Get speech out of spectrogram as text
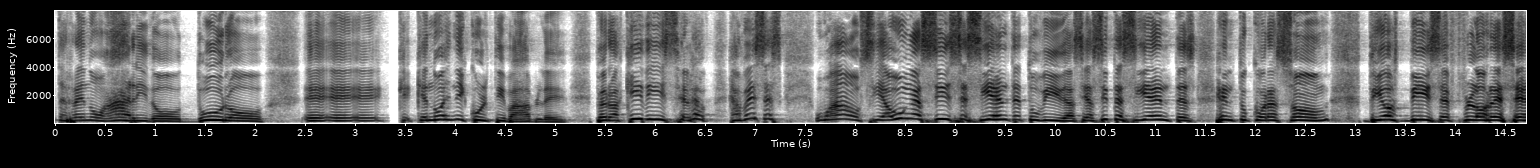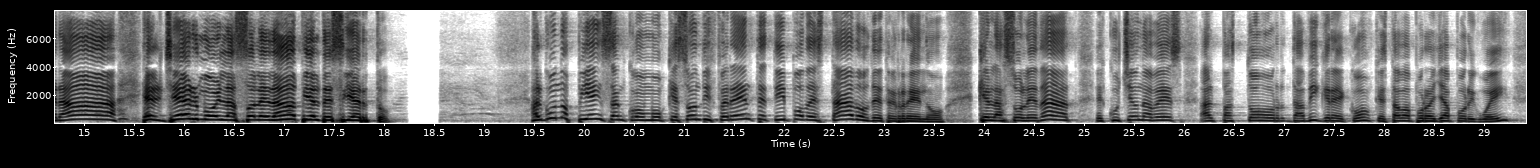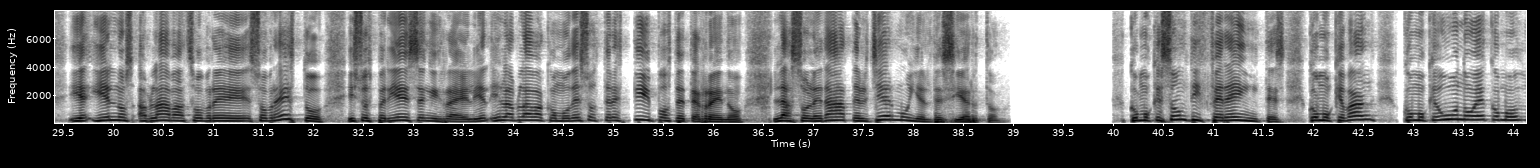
terreno árido, duro, eh, eh, eh, que, no es ni cultivable. Pero aquí dice, a veces, wow, si aún así se siente tu vida, si así te sientes en tu corazón, Dios dice, florecerá el yermo y la soledad y el desierto. Algunos piensan como que son diferentes tipos de estados de terreno, que la soledad, escuché una vez al pastor David Greco, que estaba por allá por Higüey, y, él nos hablaba sobre, sobre esto y su experiencia en Israel. Y él, él hablaba como de esos tres tipos de terreno, la soledad, el yermo y el desierto como que son diferentes, como que van, como que uno es como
